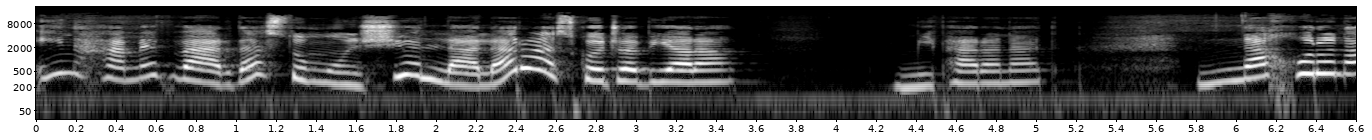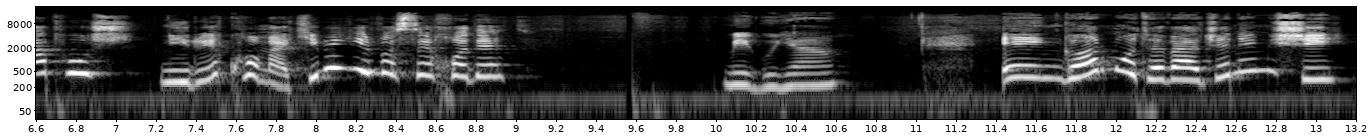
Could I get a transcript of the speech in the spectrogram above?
این همه وردست و منشی و لله رو از کجا بیارم؟ میپراند. نخور و نپوش نیروی کمکی بگیر واسه خودت. می‌گویم انگار متوجه نمیشی.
